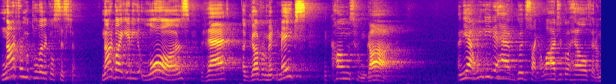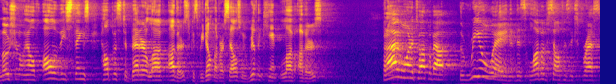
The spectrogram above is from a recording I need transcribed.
not from a political system, not by any laws that a government makes. It comes from God. And yeah, we need to have good psychological health and emotional health. All of these things help us to better love others, because if we don't love ourselves, we really can't love others. But I want to talk about the real way that this love of self is expressed,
